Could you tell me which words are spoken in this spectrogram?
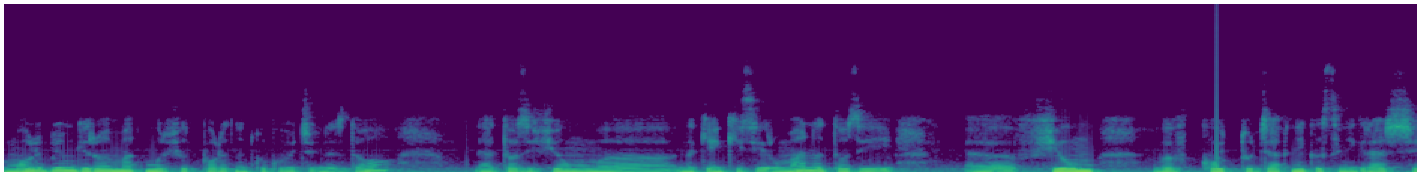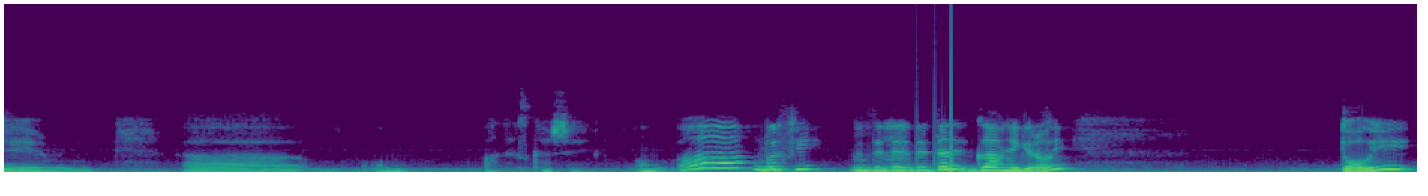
мой любим герой Мак Мърфи от полет над Куковиче гнездо, този филм на Кен Киси романа, този филм, в който Джак Никълсън играше а, а как се каже? А, Мърфи, главният герой. Той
